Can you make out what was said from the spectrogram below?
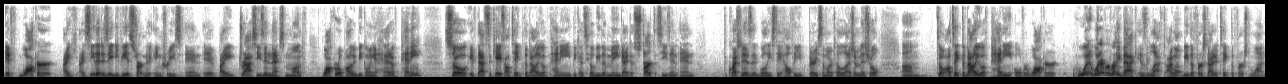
if Walker, I, I see that his ADP is starting to increase, and if by draft season next month, Walker will probably be going ahead of Penny. So if that's the case, I'll take the value of Penny because he'll be the main guy to start the season. And the question is, will he stay healthy? Very similar to Elijah Mitchell. Um, so I'll take the value of Penny over Walker. Wh- whatever running back is left, I won't be the first guy to take the first one.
